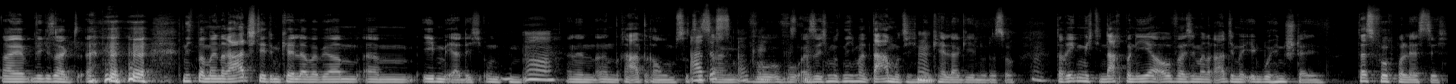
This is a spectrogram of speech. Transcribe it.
Naja, wie gesagt, nicht mal mein Rad steht im Keller, aber wir haben ähm, ebenerdig unten einen, einen Radraum sozusagen. Ah, das- okay, wo, wo, also ich muss nicht mal da muss ich in den Keller gehen oder so. Da regen mich die Nachbarn eher auf, weil sie mein Rad immer irgendwo hinstellen. Das ist furchtbar lästig.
